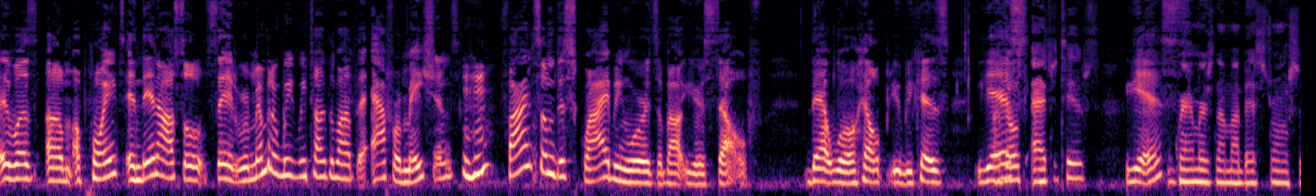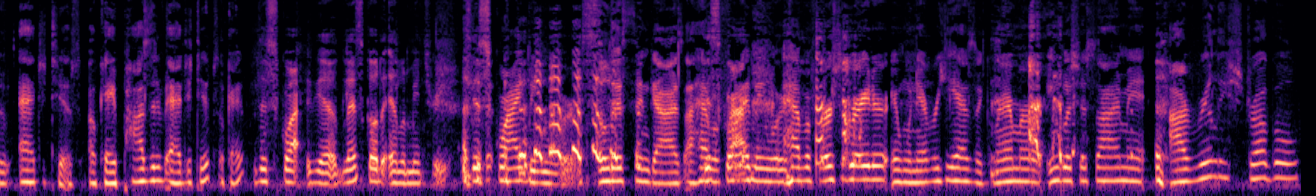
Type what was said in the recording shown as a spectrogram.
it was um, a point, and then I also said, remember the week we talked about the affirmations. Mm-hmm. Find some describing words about yourself that will help you because Are yes, those adjectives? Yes, Grammar is not my best strong suit. Adjectives. Okay. Positive adjectives. Okay. describe. Yeah, let's go to elementary. Describing words. Listen, guys, I have Describing a fir- words. I have a first grader, and whenever he has a grammar or English assignment, I really struggle,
